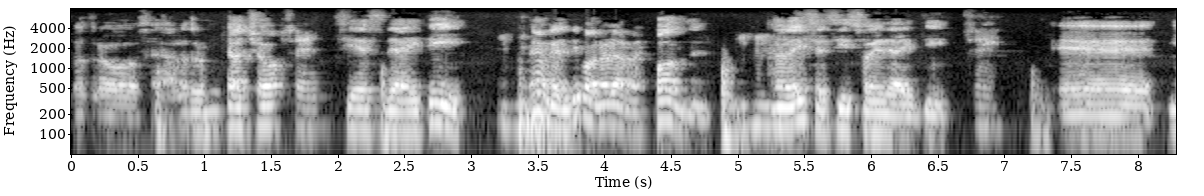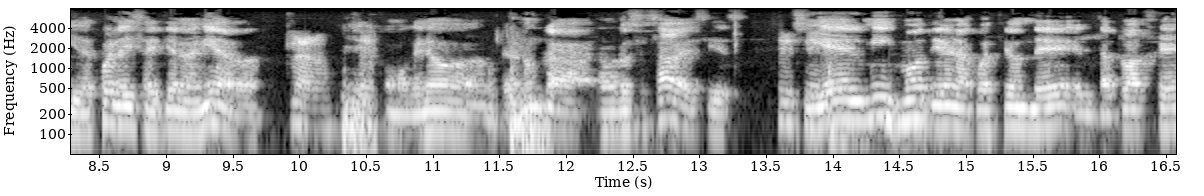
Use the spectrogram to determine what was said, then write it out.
otro, o sea, al otro muchacho Sí. si es de Haití. Creo que el tipo no le responde, no le dice sí soy de Haití. Sí, Eh, y después le dice haitiano de mierda. claro. Y Sí, es como que no, pero nunca, no, no se sabe si es. Sí, sí. Y él mismo tiene la cuestión de el tatuaje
